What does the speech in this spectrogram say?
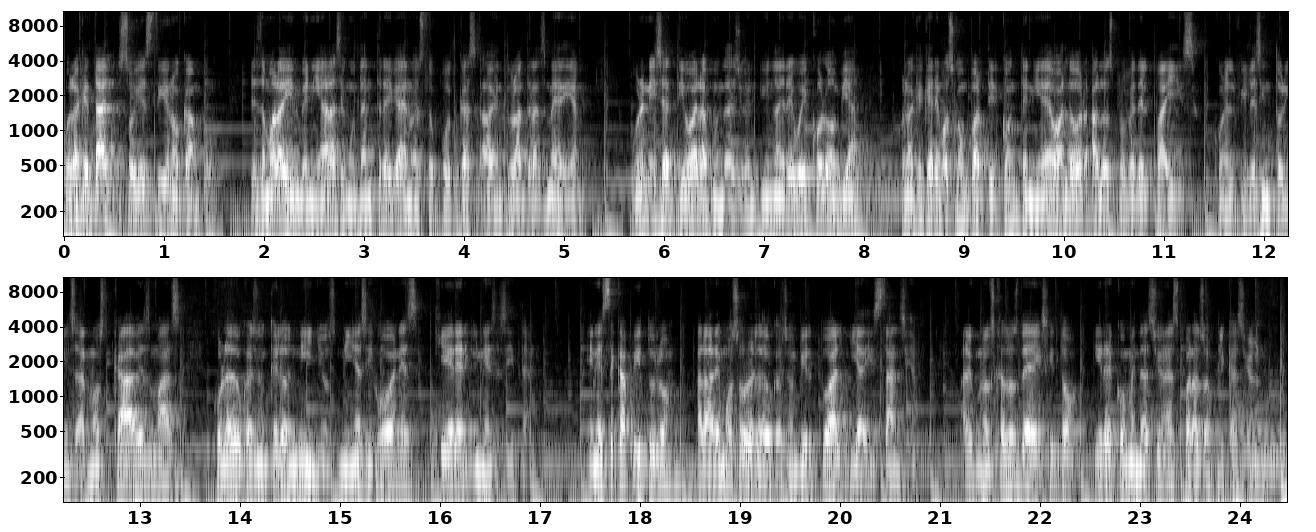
Hola, ¿qué tal? Soy Steven Ocampo. Les damos la bienvenida a la segunda entrega de nuestro podcast Aventura Transmedia, una iniciativa de la Fundación United Way Colombia con la que queremos compartir contenido de valor a los profes del país, con el fin de sintonizarnos cada vez más con la educación que los niños, niñas y jóvenes quieren y necesitan. En este capítulo hablaremos sobre la educación virtual y a distancia, algunos casos de éxito y recomendaciones para su aplicación.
